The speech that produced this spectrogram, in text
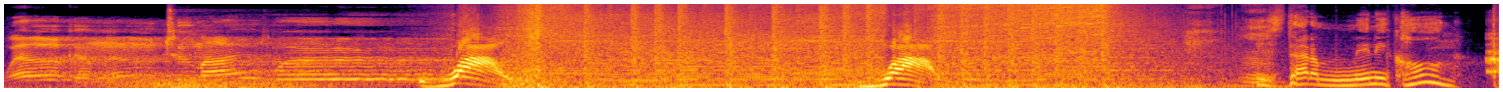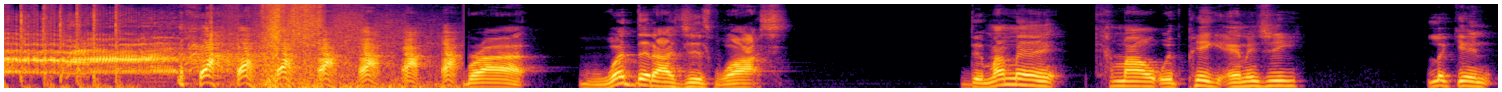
Welcome to my world. Wow! Wow! Is that a mini Kong? Bruh, what did I just watch? Did my man come out with pig energy looking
